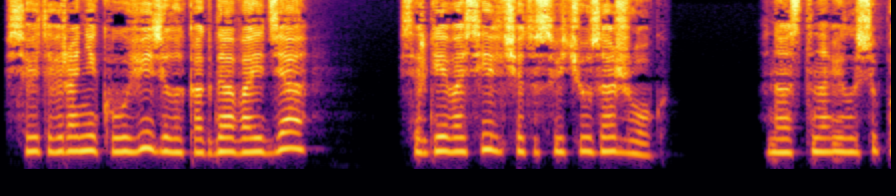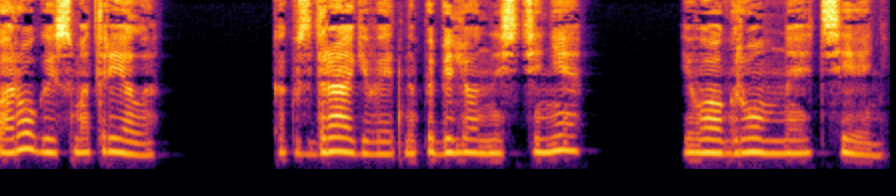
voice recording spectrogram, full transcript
Все это Вероника увидела, когда, войдя, Сергей Васильевич эту свечу зажег. Она остановилась у порога и смотрела как вздрагивает на побеленной стене его огромная тень.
